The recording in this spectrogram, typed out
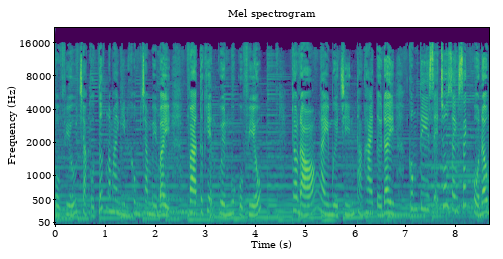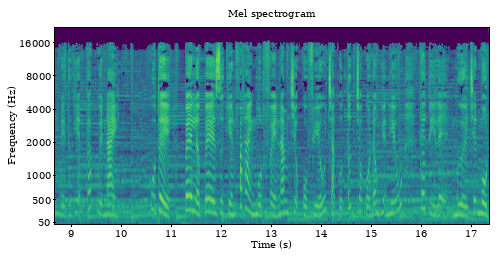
cổ phiếu trả cổ tức năm 2017 và thực hiện quyền mua cổ phiếu. Theo đó, ngày 19 tháng 2 tới đây, công ty sẽ chốt danh sách cổ đông để thực hiện các quyền này. Cụ thể, PLP dự kiến phát hành 1,5 triệu cổ phiếu trả cổ tức cho cổ đông hiện hữu theo tỷ lệ 10 trên 1,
